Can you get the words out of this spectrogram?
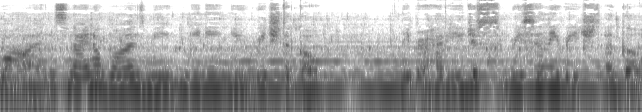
wands. Nine of wands mean, meaning you reached a goal. Libra have you just recently reached a goal?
